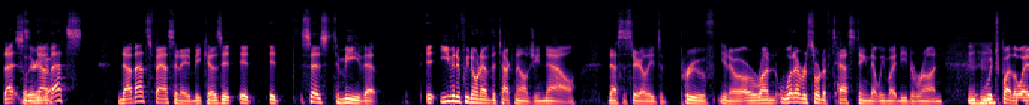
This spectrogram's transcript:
That so there now that's now that's fascinating because it it it says to me that it, even if we don't have the technology now necessarily to prove, you know, or run whatever sort of testing that we might need to run. Mm-hmm. Which, by the way,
